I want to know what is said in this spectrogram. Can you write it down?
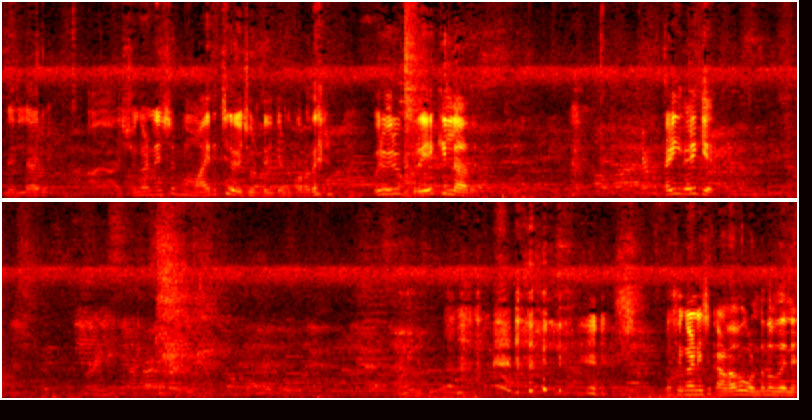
ഇതെല്ലാവരും അശ്വൻ ഗണേഷ് മരിച്ചു കഴിച്ചുകൊണ്ടിരിക്കുകയാണ് കുറേ ഒരു ഒരു ബ്രേക്ക് ഇല്ലാതെ. കഴിക്ക് കഴിക്ക് അശ്വൻ കാണിച്ച് കണവ് കൊണ്ടുവന്നത് തന്നെ.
